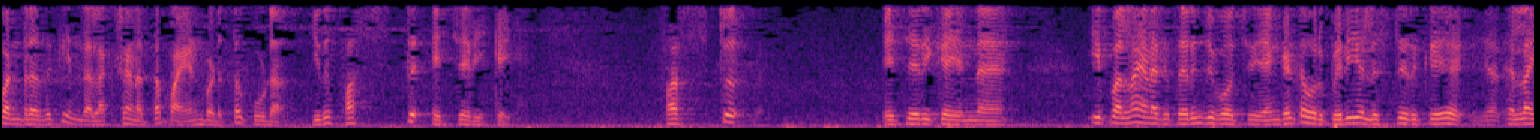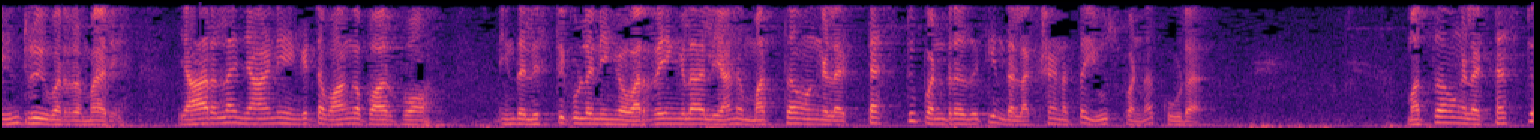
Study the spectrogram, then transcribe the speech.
பண்றதுக்கு இந்த லட்சணத்தை பயன்படுத்த கூடாது இது ஃபர்ஸ்ட் எச்சரிக்கை. ஃபர்ஸ்ட் எச்சரிக்கை என்ன? இப்பெல்லாம் எனக்கு தெரிஞ்சு போச்சு. எங்கிட்ட ஒரு பெரிய லிஸ்ட் இருக்கு. எல்லாம் இன்டர்வியூ வர்ற மாதிரி. யாரெல்லாம் ஞானி எங்கிட்ட வாங்க பார்ப்போம். இந்த லிஸ்டுக்குள்ள நீங்க வர்றீங்களா இல்லையான்னு மத்தவங்களை டெஸ்ட் பண்றதுக்கு இந்த லட்சணத்தை யூஸ் பண்ண கூட மத்தவங்களை டெஸ்ட்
